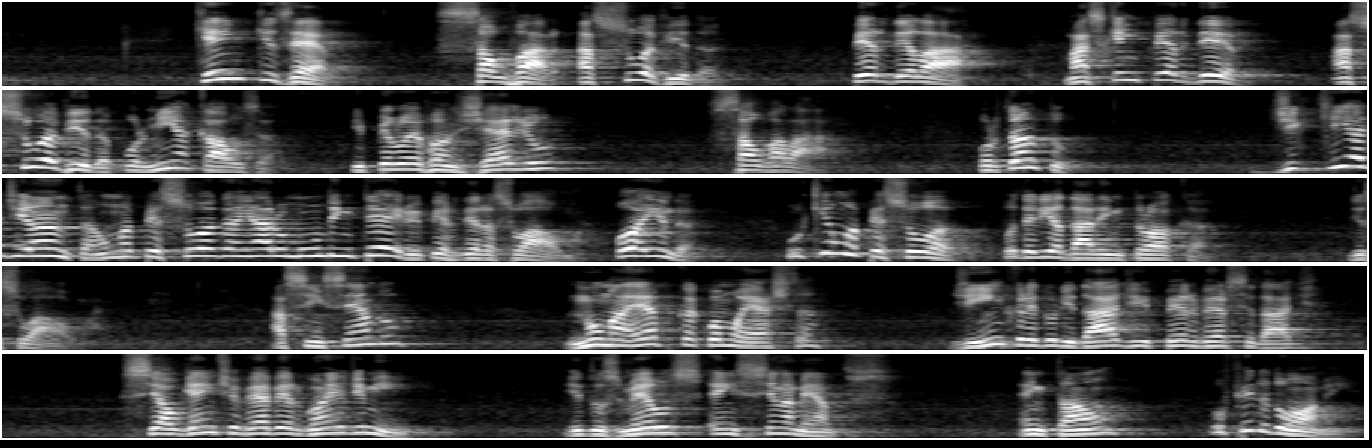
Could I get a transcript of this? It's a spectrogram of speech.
Quem quiser salvar a sua vida, perdê-la. Mas quem perder a sua vida por minha causa e pelo Evangelho, salva-la. Portanto, de que adianta uma pessoa ganhar o mundo inteiro e perder a sua alma? Ou ainda, o que uma pessoa poderia dar em troca de sua alma? Assim sendo, numa época como esta, de incredulidade e perversidade, se alguém tiver vergonha de mim e dos meus ensinamentos, então o filho do homem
